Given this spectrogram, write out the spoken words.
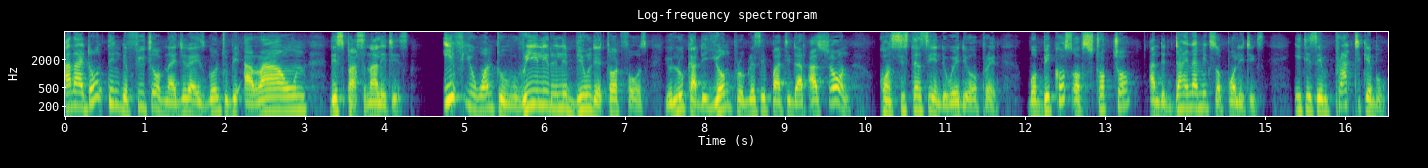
And I don't think the future of Nigeria is going to be around these personalities. If you want to really, really build a third force, you look at the young progressive party that has shown consistency in the way they operate. But because of structure and the dynamics of politics, it is impracticable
